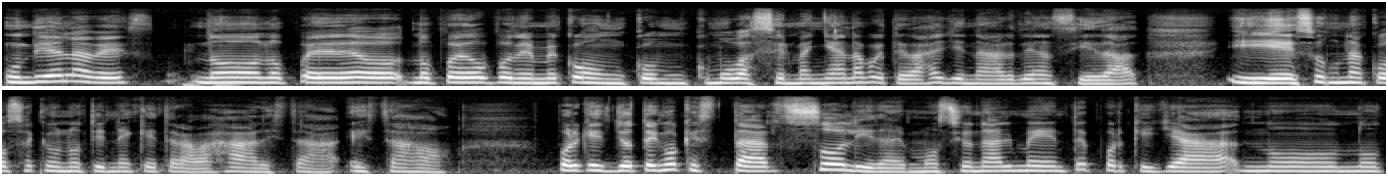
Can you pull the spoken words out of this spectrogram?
Un día a la vez. No, no puedo, no puedo ponerme con, cómo va a ser mañana porque te vas a llenar de ansiedad. Y eso es una cosa que uno tiene que trabajar, esta, esta porque yo tengo que estar sólida emocionalmente porque ya no, no,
